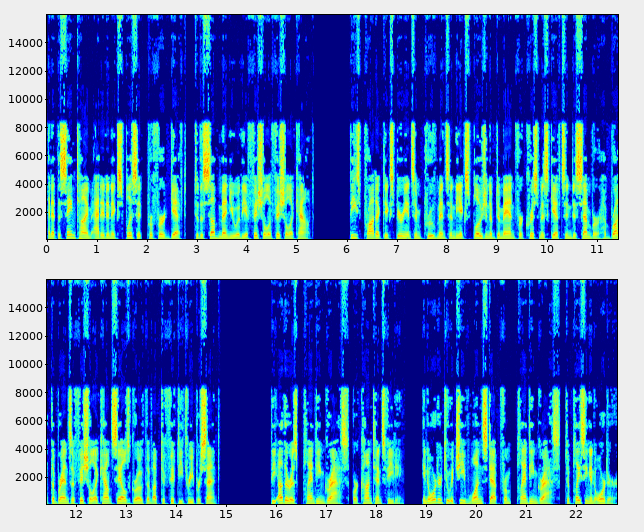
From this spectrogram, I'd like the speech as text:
and at the same time added an explicit preferred gift to the sub-menu of the official official account. These product experience improvements and the explosion of demand for Christmas gifts in December have brought the brand's official account sales growth of up to 53%. The other is planting grass or contents feeding. In order to achieve one step from planting grass to placing an order,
